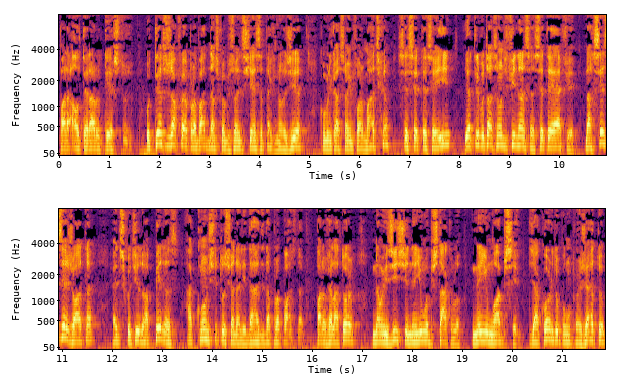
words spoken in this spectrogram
para alterar o texto. O texto já foi aprovado nas comissões de Ciência, Tecnologia, Comunicação e Informática, CCTCI, e a Tributação de Finanças, CTF. Na CCJ, é discutido apenas a constitucionalidade da proposta. Para o relator, não existe nenhum obstáculo, nenhum óbice. De acordo com o projeto,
